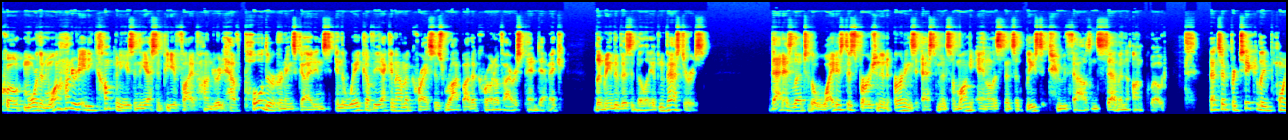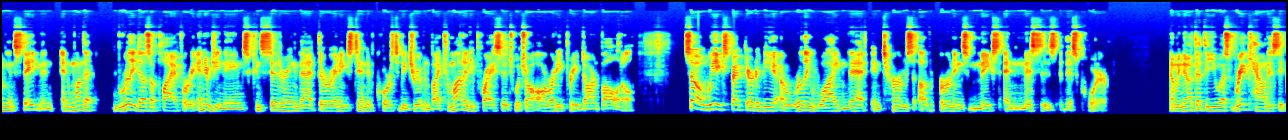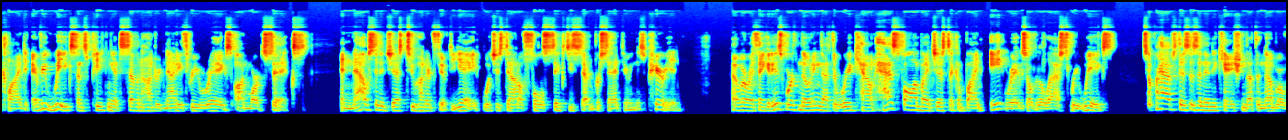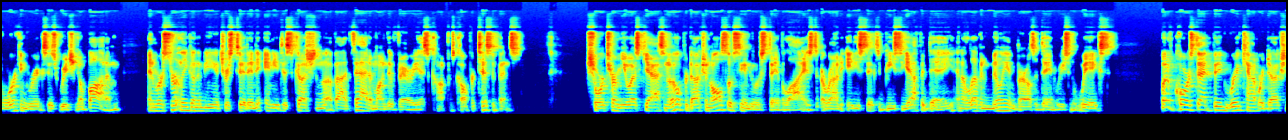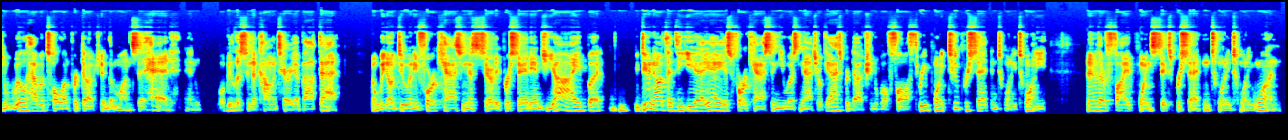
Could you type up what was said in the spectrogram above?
quote, more than 180 companies in the S&P 500 have pulled their earnings guidance in the wake of the economic crisis wrought by the coronavirus pandemic, limiting the visibility of investors. That has led to the widest dispersion in earnings estimates among analysts since at least 2007, unquote. That's a particularly poignant statement and one that really does apply for energy names, considering that their earnings tend, of course, to be driven by commodity prices, which are already pretty darn volatile. So we expect there to be a really wide net in terms of earnings makes and misses this quarter. And we note that the U.S. rig count has declined every week since peaking at 793 rigs on March 6, and now sit at just 258, which is down a full 67% during this period. However, I think it is worth noting that the rig count has fallen by just a combined eight rigs over the last three weeks, so perhaps this is an indication that the number of working rigs is reaching a bottom, and we're certainly going to be interested in any discussion about that among the various conference call participants. Short term U.S. gas and oil production also seemed to have stabilized around 86 BCF a day and 11 million barrels a day in recent weeks. But of course, that big rig count reduction will have a toll on production in the months ahead, and we'll be listening to commentary about that. And we don't do any forecasting necessarily per se at NGI, but we do note that the EIA is forecasting U.S. natural gas production will fall 3.2% in 2020 and another 5.6% in 2021.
